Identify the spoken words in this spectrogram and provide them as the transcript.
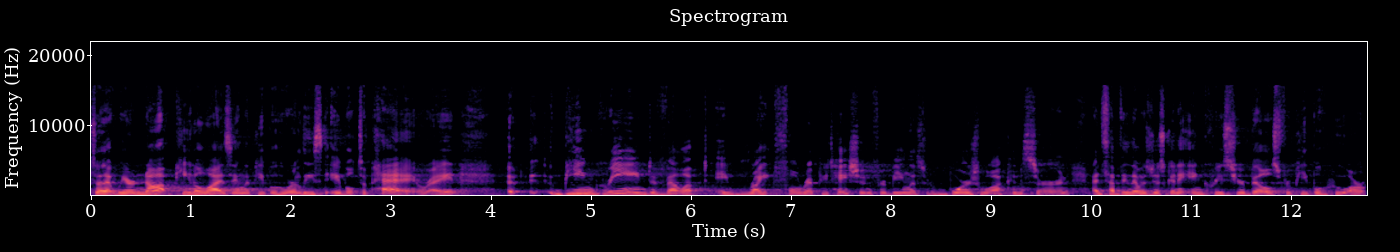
so that we are not penalizing the people who are least able to pay, right? Being green developed a rightful reputation for being this sort of bourgeois concern and something that was just going to increase your bills for people who are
